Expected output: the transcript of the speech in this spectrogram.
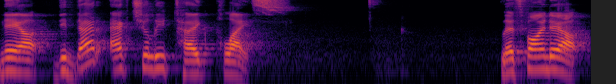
Now, did that actually take place? Let's find out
